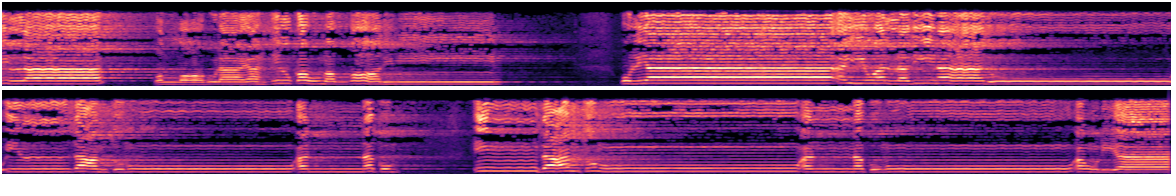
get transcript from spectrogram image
الله. والله لا يهدي القوم الظالمين. قل يا أيها الذين هادوا إن زعمتم أنكم إن زعمتم أنكم أولياء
